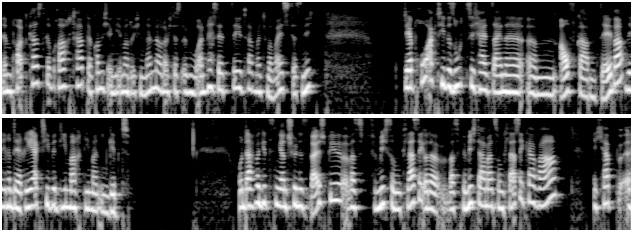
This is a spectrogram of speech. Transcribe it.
einem Podcast gebracht habe. Da komme ich irgendwie immer durcheinander oder ob ich das irgendwo anders erzählt habe. Manchmal weiß ich das nicht. Der Proaktive sucht sich halt seine ähm, Aufgaben selber, während der Reaktive die macht, die man ihm gibt. Und dafür gibt es ein ganz schönes Beispiel, was für mich so ein Klassiker oder was für mich damals so ein Klassiker war. Ich habe äh,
